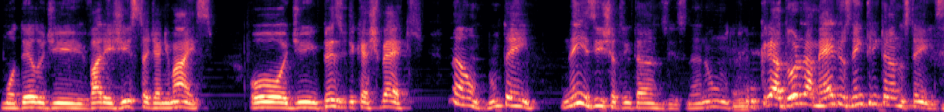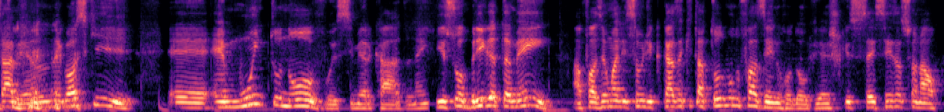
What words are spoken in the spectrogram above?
um modelo de varejista de animais? Ou de empresa de cashback? Não, não tem nem existe há 30 anos isso, né? Não, o criador da Melius nem 30 anos tem, sabe? É um negócio que é, é, muito novo esse mercado, né? Isso obriga também a fazer uma lição de casa que está todo mundo fazendo, Rodolfo. E acho que isso é sensacional,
